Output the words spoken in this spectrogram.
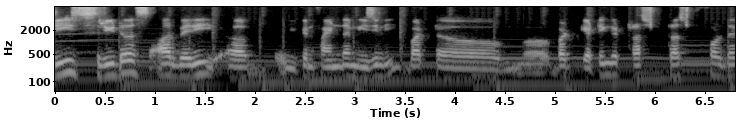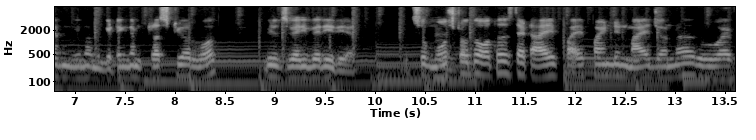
these readers are very uh, you can find them easily but uh, uh, but getting a trust trust for them you know getting them trust your work is very very rare. So most of the authors that I, I find in my genre who have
